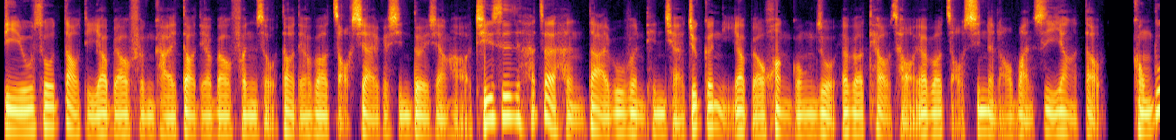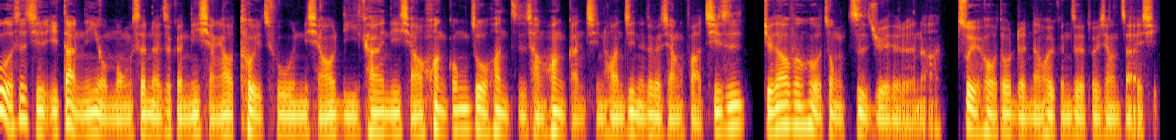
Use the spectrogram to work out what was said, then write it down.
比如说，到底要不要分开？到底要不要分手？到底要不要找下一个新对象？哈，其实它在很大一部分听起来就跟你要不要换工作、要不要跳槽、要不要找新的老板是一样的道理。恐怖的是，其实一旦你有萌生了这个你想要退出、你想要离开、你想要换工作、换职场、换感情环境的这个想法，其实绝大部分会有这种自觉的人啊，最后都仍然会跟这个对象在一起。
